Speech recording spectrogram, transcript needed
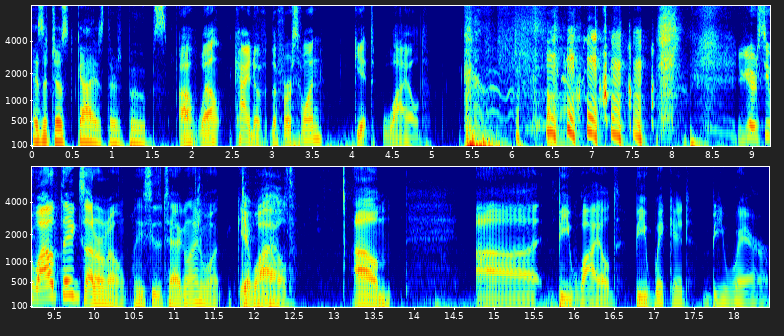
Is it just guys? There's boobs. Uh, well, kind of. The first one, get wild. you ever see Wild Things? I don't know. When you see the tagline, what? Get wild. Um, uh, be wild, be wicked, beware.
